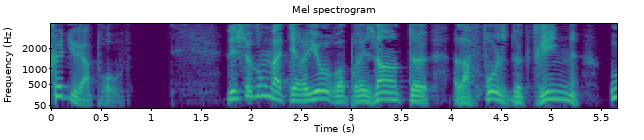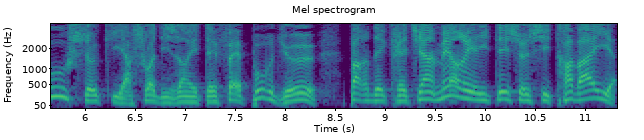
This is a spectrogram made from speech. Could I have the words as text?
que Dieu approuve. Les seconds matériaux représentent la fausse doctrine ou ce qui a soi-disant été fait pour Dieu par des chrétiens, mais en réalité ceux-ci travaillent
